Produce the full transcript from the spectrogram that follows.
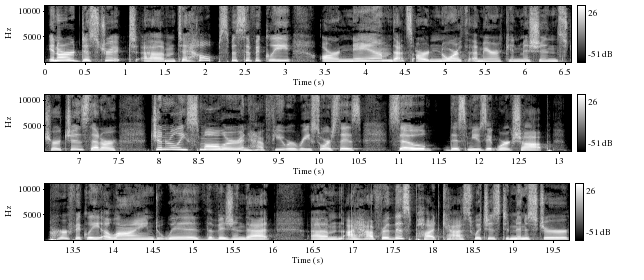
in our district um, to help specifically our NAM, that's our North American Missions churches that are generally smaller and have fewer resources. So this music workshop perfectly aligned with the vision that um, I have for this podcast, which is to minister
